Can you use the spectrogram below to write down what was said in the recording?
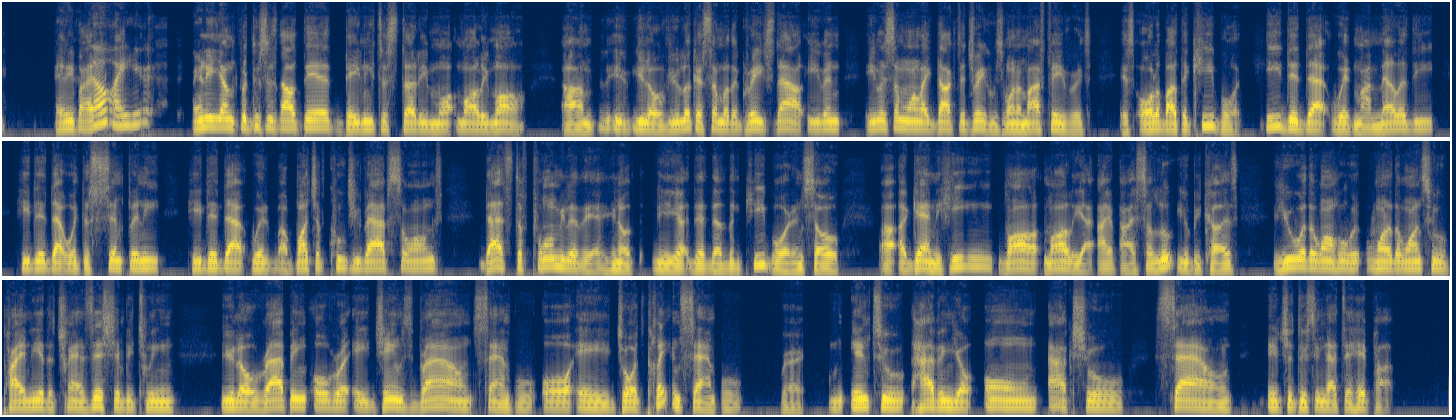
Anybody? No, I hear. Any young producers out there, they need to study Mar- Marley Marl. Um, you know, if you look at some of the greats now, even even someone like Dr. Dre, who's one of my favorites, it's all about the keyboard. He did that with my melody. He did that with the symphony. He did that with a bunch of G Rap songs. That's the formula there, you know, the uh, the, the, the, keyboard. And so uh, again, he Mar- Marley, I, I, I salute you because you were the one who one of the ones who pioneered the transition between you know, rapping over a James Brown sample or a George Clinton sample, right, into having your own actual sound, introducing that to hip hop.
